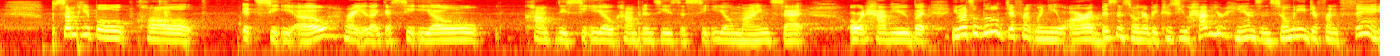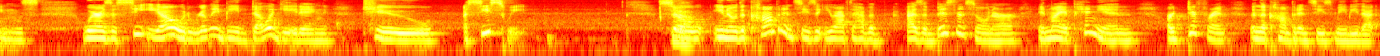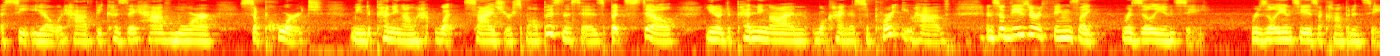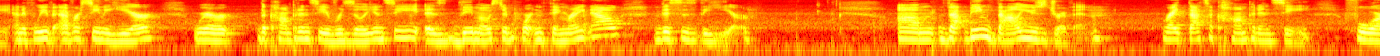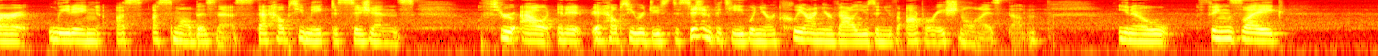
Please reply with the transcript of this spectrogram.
Some people call it CEO, right? Like a CEO comp these CEO competencies, the CEO mindset, or what have you. But you know, it's a little different when you are a business owner because you have your hands in so many different things Whereas a CEO would really be delegating to a C suite. So, yeah. you know, the competencies that you have to have a, as a business owner, in my opinion, are different than the competencies maybe that a CEO would have because they have more support. I mean, depending on what size your small business is, but still, you know, depending on what kind of support you have. And so these are things like resiliency. Resiliency is a competency. And if we've ever seen a year where the competency of resiliency is the most important thing right now, this is the year. Um, that being values driven, right? That's a competency for leading a, a small business that helps you make decisions throughout and it, it helps you reduce decision fatigue when you're clear on your values and you've operationalized them. You know, things like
